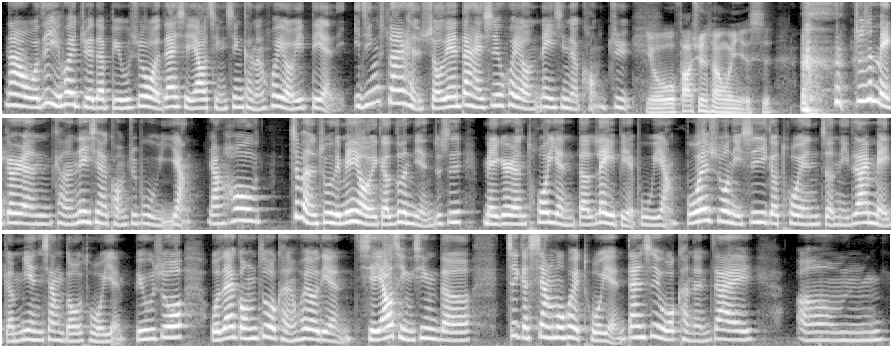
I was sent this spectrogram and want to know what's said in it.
那我自己会觉得，比如说我在写邀请信，可能会有一点已经虽然很熟练，但还是会有内心的恐惧。有发宣传文也是，就是每个人可能内心的恐惧不一样，然后。这本书里面有一个论点，就是每个人拖延的类别不一样，不会说你是一个拖延者，你在每个面向都拖延。比如说我在工作可能会有点写邀请信的这个项目会拖延，但是我可能在嗯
